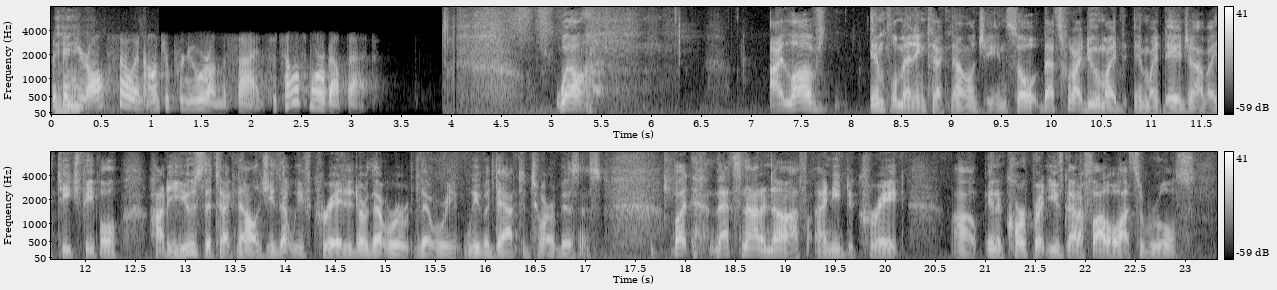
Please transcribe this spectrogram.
but then you're also an entrepreneur on the side. So tell us more about that. Well, I love implementing technology, and so that's what I do in my in my day job. I teach people how to use the technology that we've created or that we're that we, we've adapted to our business. But that's not enough. I need to create. Uh, in a corporate, you've got to follow lots of rules,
